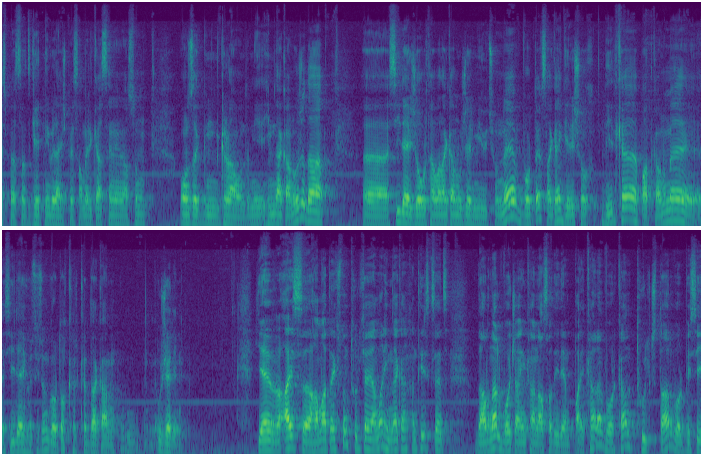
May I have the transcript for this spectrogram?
այսպես ասած գետնի վրա, ինչպես ամերիկացիներն են ասում, on the ground, մի հիմնական ուժը դա Սիրիայի ժողովրդավարական ուժեր միությունն է, որտեղ սակայն գերիշխող դիրքը պատկանում է Սիրիայի հյուսիսում գործող քրդական ուժերին։ Եվ այս համատեքստում Թուրքիայի համար հիմնական խնդիր սկսեց դառնալ ոչ այնքան Ասադի դեմ պայքարը, որքան թույլ չտար, որպեսզի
